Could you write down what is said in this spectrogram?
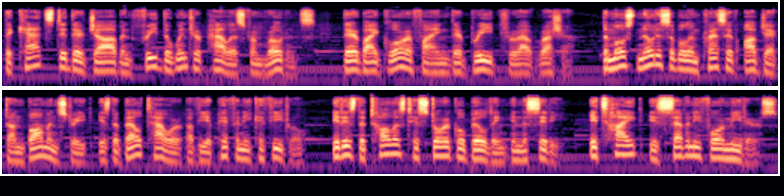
the cats did their job and freed the Winter Palace from rodents, thereby glorifying their breed throughout Russia. The most noticeable impressive object on Bauman Street is the bell tower of the Epiphany Cathedral. It is the tallest historical building in the city. Its height is 74 meters.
